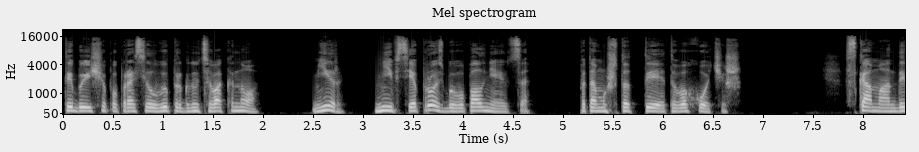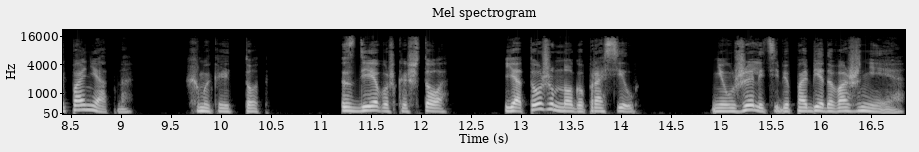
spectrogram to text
Ты бы еще попросил выпрыгнуть в окно. Мир, не все просьбы выполняются, потому что ты этого хочешь. С командой понятно. — хмыкает тот. «С девушкой что? Я тоже много просил. Неужели тебе победа важнее?»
